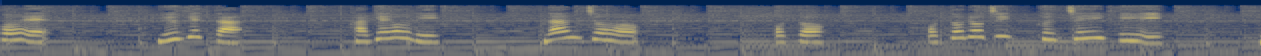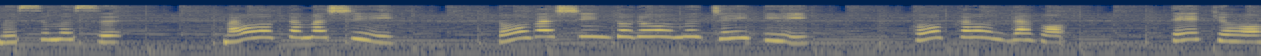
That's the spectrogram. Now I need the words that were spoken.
声、湯桁、影織、南條、音、音ロジック JP、ムスムス、魔王魂、動画シンドローム JP、効果音ラボ、提供、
